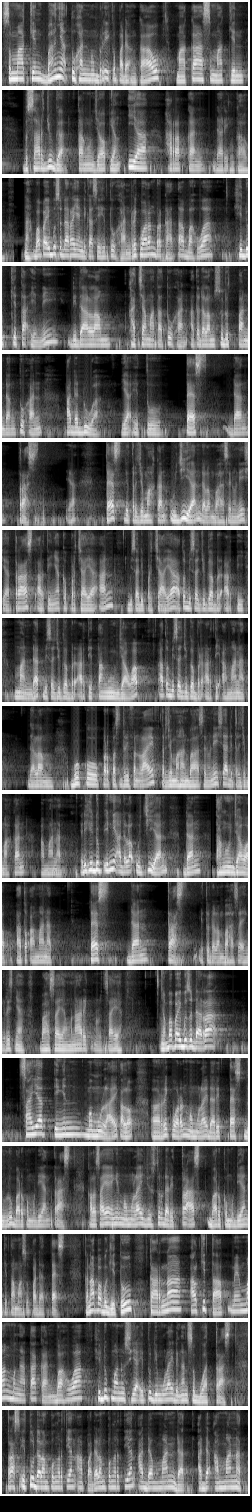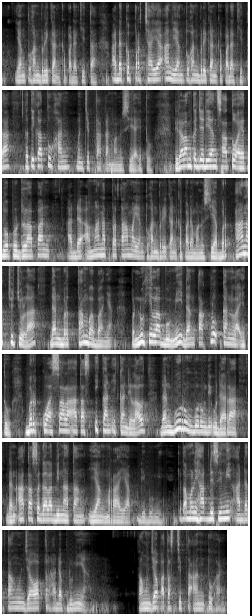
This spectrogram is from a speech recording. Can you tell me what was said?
Semakin banyak Tuhan memberi kepada engkau, maka semakin besar juga tanggung jawab yang Ia harapkan dari engkau. Nah, Bapak Ibu Saudara yang dikasihi Tuhan, Rick Warren berkata bahwa hidup kita ini di dalam kacamata Tuhan atau dalam sudut pandang Tuhan ada dua, yaitu tes dan trust. Ya, tes diterjemahkan ujian dalam bahasa Indonesia. Trust artinya kepercayaan, bisa dipercaya atau bisa juga berarti mandat, bisa juga berarti tanggung jawab atau bisa juga berarti amanat. Dalam buku Purpose Driven Life, terjemahan bahasa Indonesia diterjemahkan amanat. Jadi hidup ini adalah ujian dan tanggung jawab atau amanat. Tes dan trust itu dalam bahasa Inggrisnya, bahasa yang menarik menurut saya. Nah, Bapak Ibu Saudara, saya ingin memulai kalau uh, Rick Warren memulai dari tes dulu baru kemudian trust. Kalau saya ingin memulai justru dari trust baru kemudian kita masuk pada tes. Kenapa begitu? Karena Alkitab memang mengatakan bahwa hidup manusia itu dimulai dengan sebuah trust. Trust itu dalam pengertian apa? Dalam pengertian ada mandat, ada amanat yang Tuhan berikan kepada kita. Ada kepercayaan yang Tuhan berikan kepada kita ketika Tuhan menciptakan manusia itu. Di dalam kejadian 1 ayat 28 ada amanat pertama yang Tuhan berikan kepada manusia, beranak cuculah dan bertambah banyak. Penuhilah bumi dan taklukkanlah itu. Berkuasalah atas ikan-ikan di laut dan burung-burung di udara dan atas segala binatang yang merayap di bumi. Kita melihat di sini ada tanggung jawab terhadap dunia. Tanggung jawab atas ciptaan Tuhan.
